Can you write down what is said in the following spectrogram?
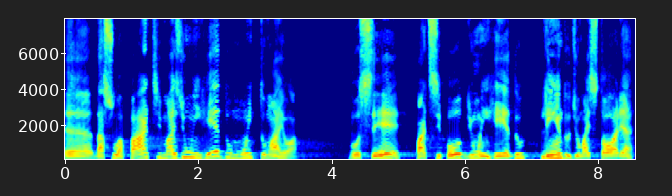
é, da sua parte, mas de um enredo muito maior. Você participou de um enredo lindo, de uma história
